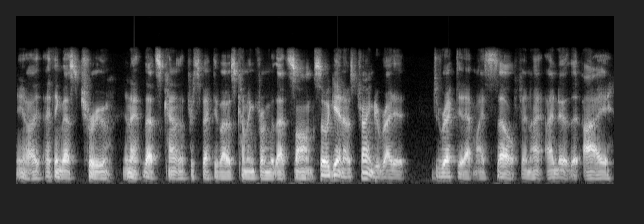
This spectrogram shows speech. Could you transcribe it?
You know, I, I think that's true. And I, that's kind of the perspective I was coming from with that song. So again, I was trying to write it directed at myself. And I, I know that I,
